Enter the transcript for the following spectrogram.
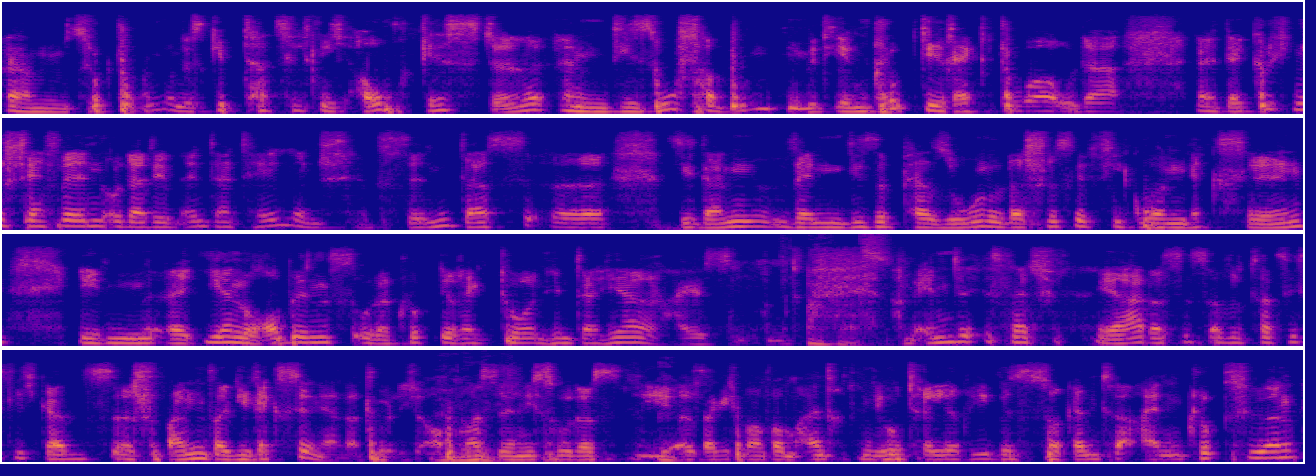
ähm, zu tun. Und es gibt tatsächlich auch Gäste, ähm, die so verbunden mit ihrem Clubdirektor oder äh, der Küchenchefin oder dem Entertainment-Chef sind, dass äh, sie dann, wenn diese Person oder Schlüsselfiguren wechseln, eben äh, ihren Robins oder Clubdirektoren hinterherreisen. Und am Ende ist natürlich, ja, das ist also tatsächlich ganz äh, spannend, weil die wechseln ja natürlich auch. Es ist ja nicht so, dass die, äh, sage ich mal, vom Eintritt in die Hotellerie bis zur Rente einen Club führen.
